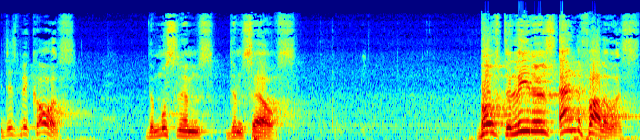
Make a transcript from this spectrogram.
It is because the Muslims themselves both the leaders and the followers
